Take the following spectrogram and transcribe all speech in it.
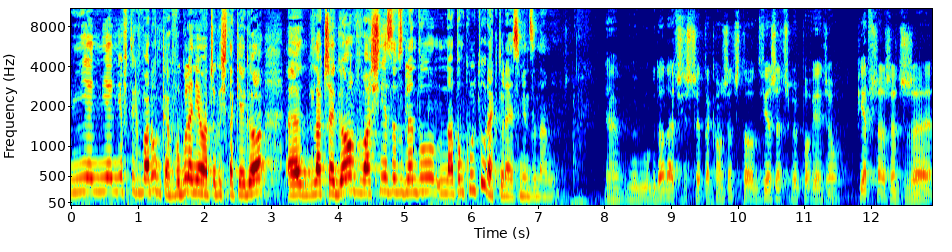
Nie, nie, nie w tych warunkach, w ogóle nie ma czegoś takiego. E, Dlaczego? Właśnie ze względu na tą kulturę, która jest między nami. Ja bym mógł dodać jeszcze taką rzecz, to dwie rzeczy bym powiedział. Pierwsza rzecz, że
